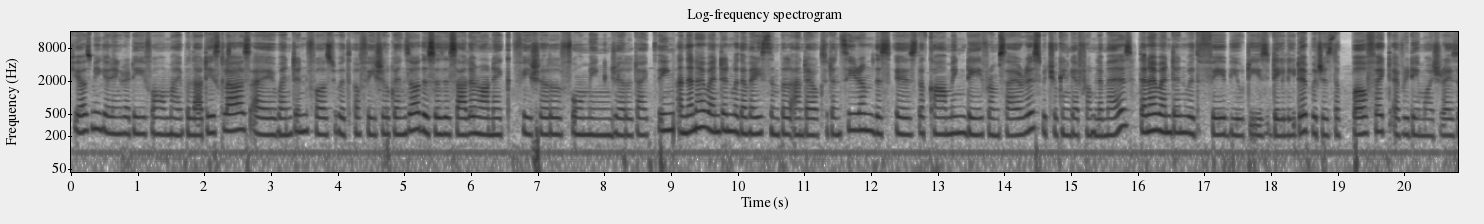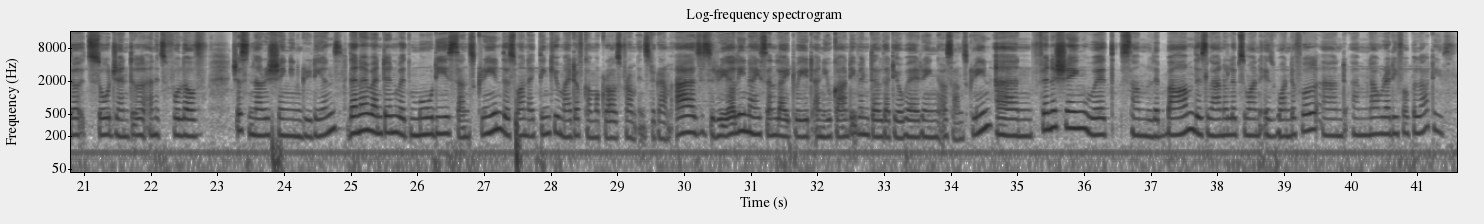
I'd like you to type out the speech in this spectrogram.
Here's me getting ready for my Pilates class. I went in first with a facial cleanser. This is a Salironic facial foaming gel type thing. And then I went in with a very simple antioxidant serum. This is the Calming Day from Sioris, which you can get from Limese. Then I went in with Fae Beauty's Daily Dip, which is the perfect everyday moisturizer. It's so gentle and it's full of just nourishing ingredients. Then I went in with Moody's sunscreen. This one I think you might have come across from Instagram as it's really nice and lightweight and you can't even tell that you're wearing a sunscreen. And finishing with some lip balm. This lanolips one is wonderful and i'm now ready for pilates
